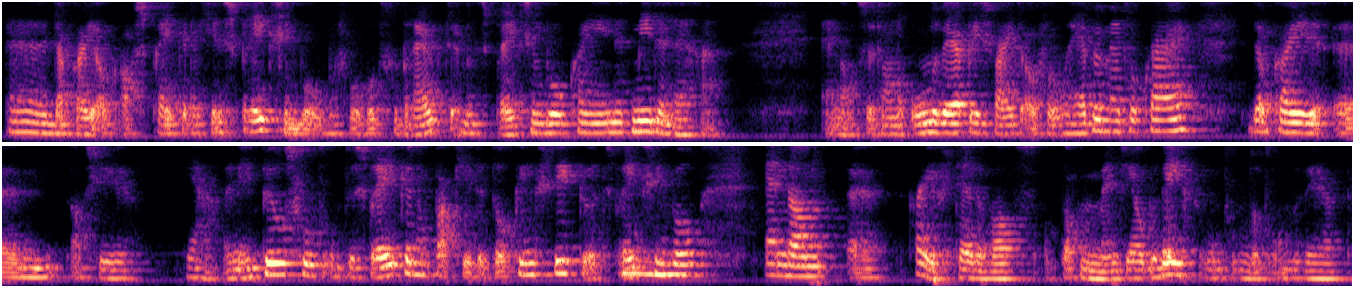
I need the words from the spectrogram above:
eh, dan kan je ook afspreken dat je een spreeksymbool bijvoorbeeld gebruikt. En dat spreeksymbool kan je in het midden leggen. En als er dan een onderwerp is waar je het over wil hebben met elkaar, dan kan je, ehm, als je ja, een impuls voelt om te spreken, dan pak je de talking stick, het spreeksymbool. En dan eh, kan je vertellen wat op dat moment jou beweegt rondom dat onderwerp.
